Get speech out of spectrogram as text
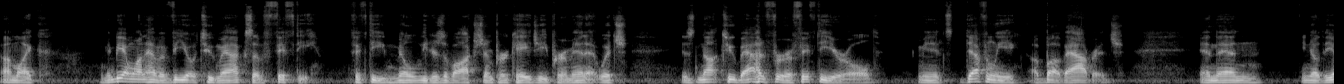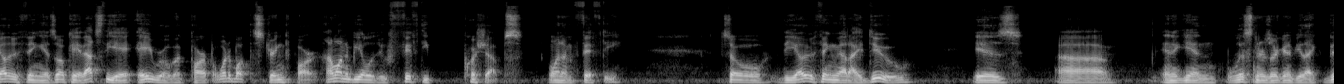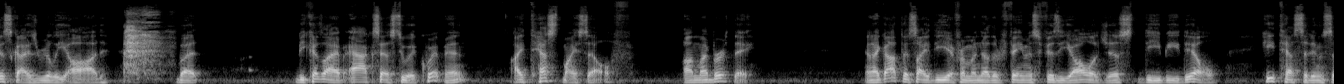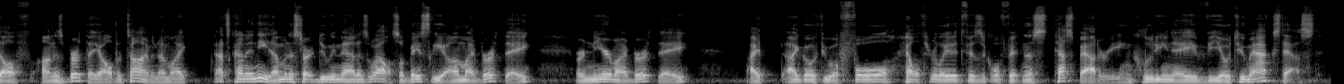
I'm like, maybe I want to have a VO2 max of 50, 50 milliliters of oxygen per kg per minute, which is not too bad for a 50 year old. I mean, it's definitely above average. And then, you know, the other thing is, okay, that's the aerobic part, but what about the strength part? I want to be able to do 50 push ups when I'm 50. So the other thing that I do is, uh, and again, listeners are going to be like, this guy's really odd. But because I have access to equipment, I test myself on my birthday. And I got this idea from another famous physiologist, D.B. Dill. He tested himself on his birthday all the time. And I'm like, that's kind of neat. I'm going to start doing that as well. So basically, on my birthday or near my birthday, I, I go through a full health related physical fitness test battery, including a VO2 max test.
